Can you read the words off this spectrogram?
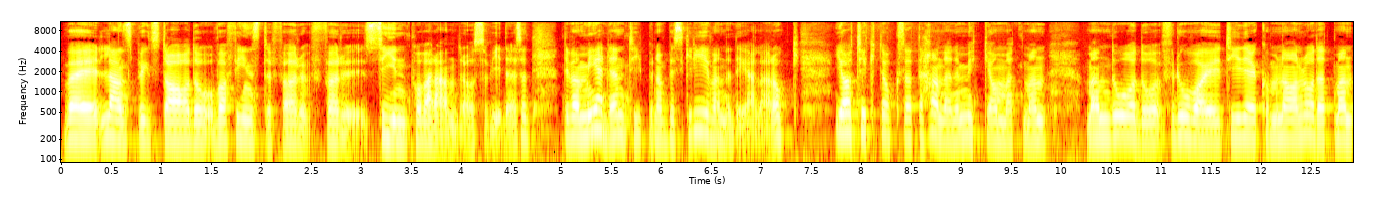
vad är landsbygdsstad och vad finns det för, för syn på varandra och så vidare. Så det var mer den typen av beskrivande delar. Och jag tyckte också att det handlade mycket om att man, man då och då, för då var jag ju tidigare kommunalråd, att man,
